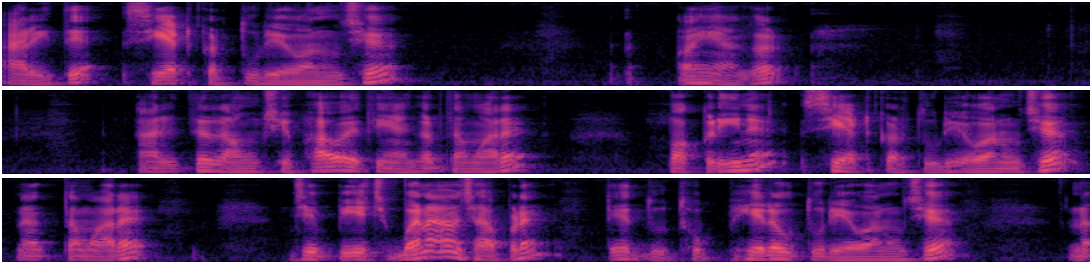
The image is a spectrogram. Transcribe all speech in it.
આ રીતે સેટ કરતું રહેવાનું છે. અહીં આગળ આ રીતે રાઉન્ડ શેપ આવે ત્યાં આગળ તમારે પકડીને સેટ કરતું રહેવાનું છે. ને તમારે જે પેચ બનાવે છે આપણે, તે દૂથો ફેરવતું રહેવાનું છે. ને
